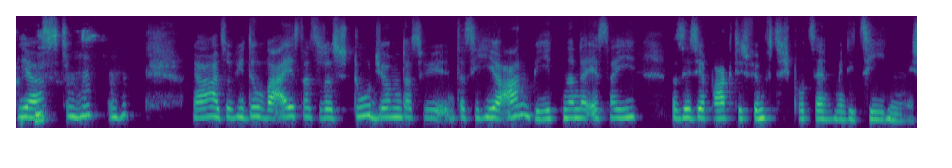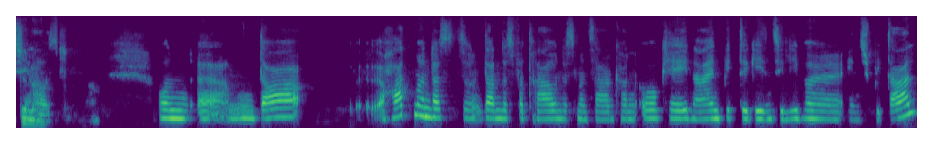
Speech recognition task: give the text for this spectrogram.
ja. bist? Mhm. Mhm. Ja, also wie du weißt, also das Studium, das wir, das sie hier anbieten an der SAI, das ist ja praktisch 50 Prozent medizinische genau. Ausbildung. Und ähm, da hat man das dann das Vertrauen, dass man sagen kann, okay, nein, bitte gehen Sie lieber ins Spital,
